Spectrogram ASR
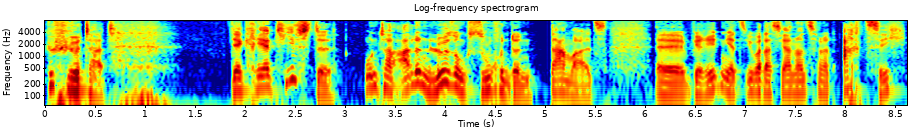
geführt hat. Der kreativste unter allen Lösungssuchenden damals, äh, wir reden jetzt über das Jahr 1980,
